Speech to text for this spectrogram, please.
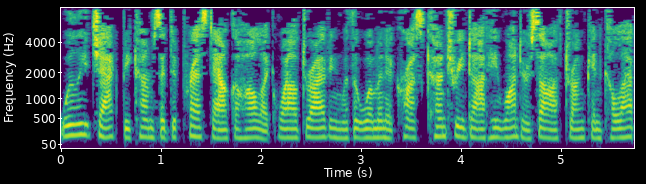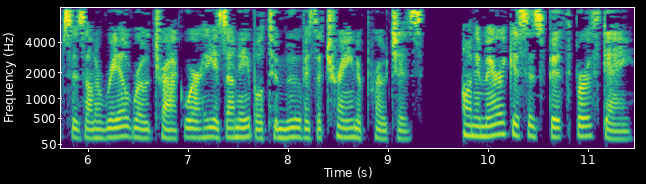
Willy Jack becomes a depressed alcoholic while driving with a woman across country. He wanders off drunk and collapses on a railroad track where he is unable to move as a train approaches. On Americus's fifth birthday,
